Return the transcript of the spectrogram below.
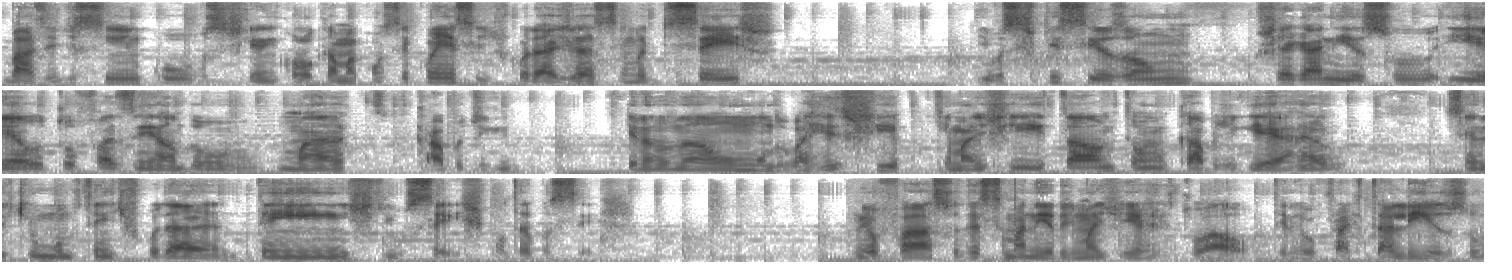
base de 5, vocês querem colocar uma consequência, dificuldade acima de 6, e vocês precisam chegar nisso, e eu estou fazendo uma cabo de. Querendo ou não, o mundo vai resistir, porque é magia e tal, então é um cabo de guerra, sendo que o mundo tem dificuldade, tem skill 6 contra vocês. Eu faço dessa maneira de magia ritual, entendeu? Eu fractalizo.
